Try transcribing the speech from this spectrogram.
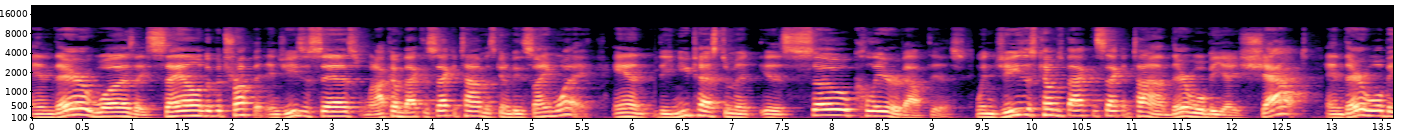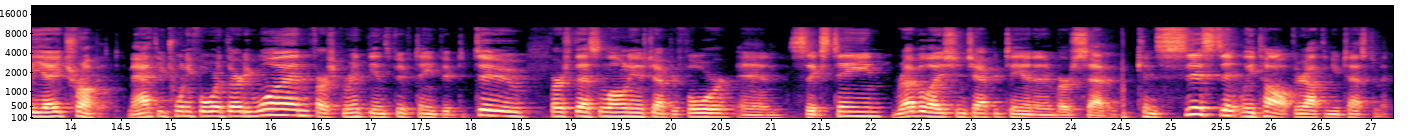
and there was a sound of a trumpet. And Jesus says, when I come back the second time, it's going to be the same way. And the New Testament is so clear about this. When Jesus comes back the second time, there will be a shout and there will be a trumpet. Matthew 24 and 31, 1 Corinthians 15, 52, 1 Thessalonians chapter 4 and 16, Revelation chapter 10 and in verse 7. Consistently taught throughout the New Testament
